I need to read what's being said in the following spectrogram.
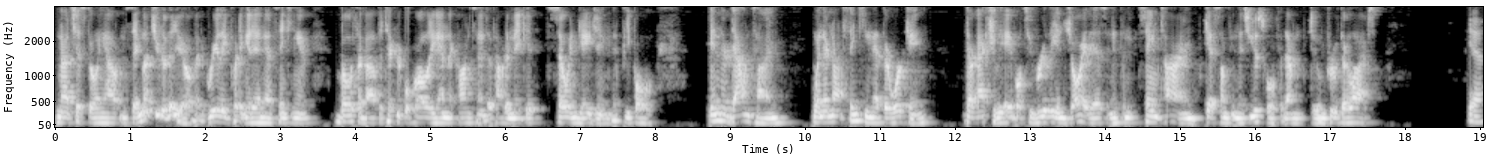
not just going out and saying let's shoot a video, but really putting it in and thinking both about the technical quality and the content of how to make it so engaging that people in their downtime when they're not thinking that they're working they're actually able to really enjoy this and at the same time get something that's useful for them to improve their lives yeah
